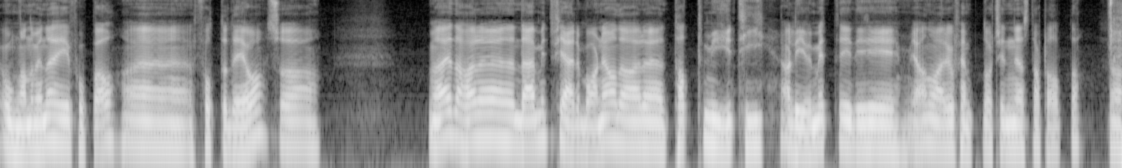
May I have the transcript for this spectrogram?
ungene mine i fotball. Fått til det òg, så Nei, det, har, det er mitt fjerde barn, ja. Det har tatt mye tid av livet mitt i de Ja, nå er det jo 15 år siden jeg starta opp, da. Så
